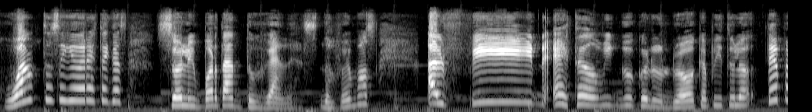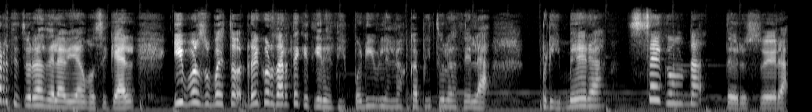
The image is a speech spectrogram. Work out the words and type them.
cuántos seguidores tengas, solo importan tus ganas. Nos vemos al fin este domingo con un nuevo capítulo de partituras de la vida musical y por supuesto recordarte que tienes disponibles los capítulos de la primera, segunda, tercera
